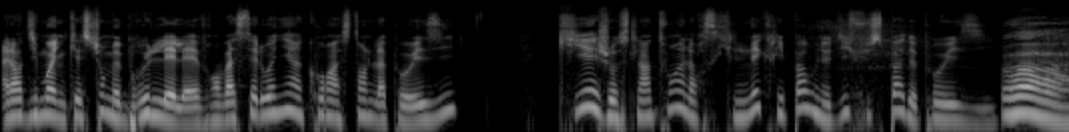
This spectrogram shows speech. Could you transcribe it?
Alors dis-moi, une question me brûle les lèvres. On va s'éloigner un court instant de la poésie. Qui est Jocelyn Toin lorsqu'il n'écrit pas ou ne diffuse pas de poésie? Ah,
